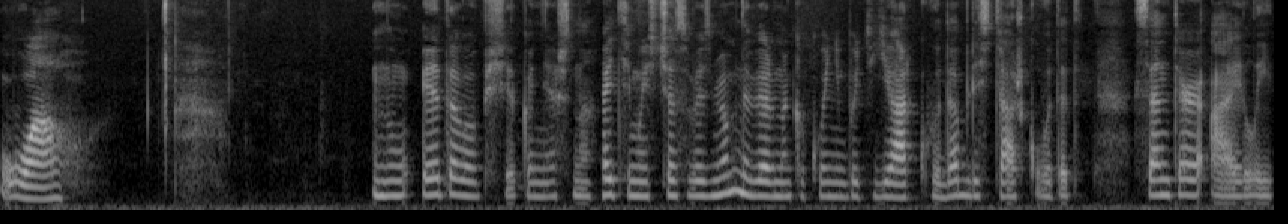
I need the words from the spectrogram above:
Вау. Это вообще, конечно. Давайте мы сейчас возьмем, наверное, какую-нибудь яркую, да, блестяшку. Вот этот Center Eyelid.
